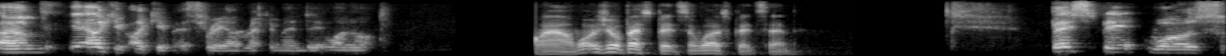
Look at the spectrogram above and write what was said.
um, yeah, I give I give it a three. I'd recommend it. Why not? Wow. What was your best bits and worst bits then? Best bit was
